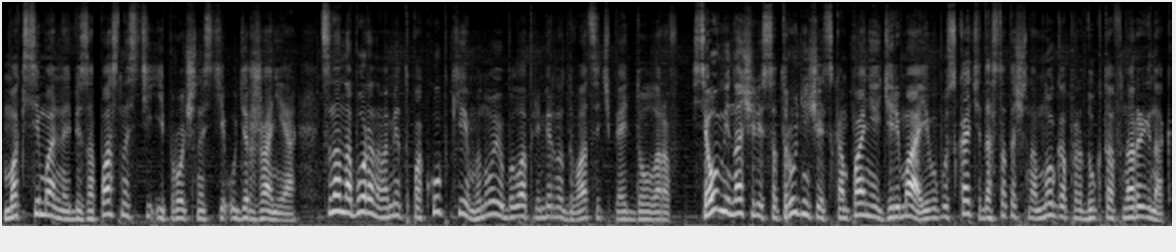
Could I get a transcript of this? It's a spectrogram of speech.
максимальной безопасности и прочности удержания. Цена набора на момент покупки мною была примерно 25 долларов. Xiaomi начали сотрудничать с компанией дерьма и выпускать достаточно много продуктов на рынок.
